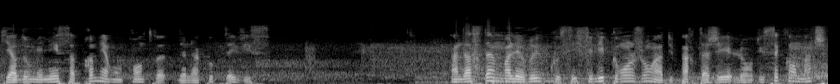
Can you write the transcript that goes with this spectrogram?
qui a dominé sa première rencontre de la Coupe Davis. Un destin malheureux qu'aussi Philippe Grandjean a dû partager lors du second match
